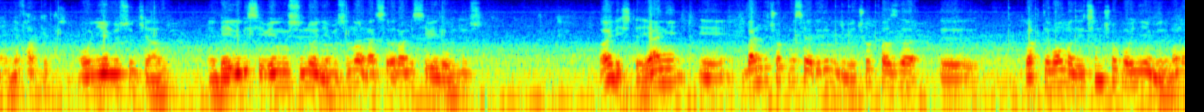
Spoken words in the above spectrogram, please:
Yani ne fark eder? Oynayamıyorsun ki abi. Yani belli bir seviyenin üstünde oynayamıyorsun. Normal sıradan bir seviyede oynuyorsun. Öyle işte. Yani e, ben de çok mesela dediğim gibi çok fazla e, vaktim olmadığı için çok oynayamıyorum ama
